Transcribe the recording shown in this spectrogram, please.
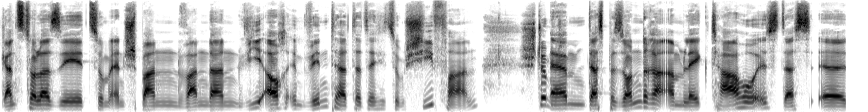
Ganz toller See zum Entspannen, Wandern, wie auch im Winter tatsächlich zum Skifahren. Stimmt. Ähm, das Besondere am Lake Tahoe ist, dass äh,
